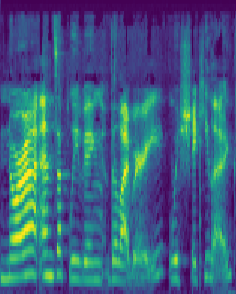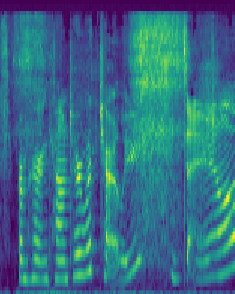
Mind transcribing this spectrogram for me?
Nora ends up leaving the library with shaky legs from her encounter with Charlie. Damn.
